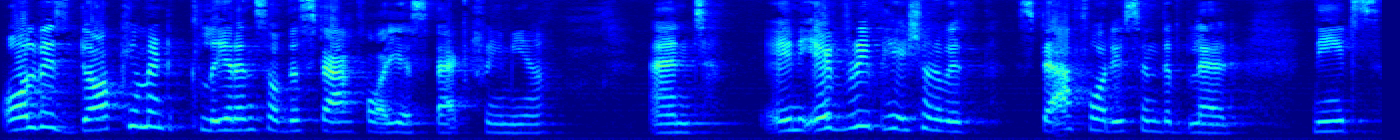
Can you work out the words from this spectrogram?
Always document clearance of the Staph aureus bacteremia. And in every patient with Staph aureus in the blood needs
